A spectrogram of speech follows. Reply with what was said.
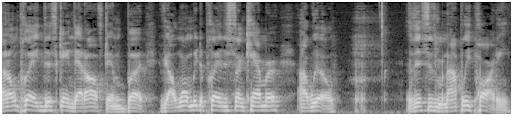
I don't play this game that often. But if y'all want me to play this on camera, I will. This is Monopoly Party.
